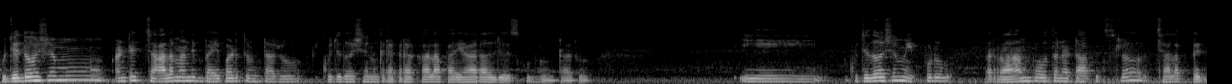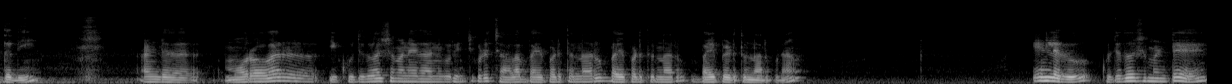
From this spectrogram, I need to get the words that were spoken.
కుజదోషము అంటే చాలామంది భయపడుతుంటారు కుజదోషానికి రకరకాల పరిహారాలు చేసుకుంటుంటారు. ఈ కుజదోషం ఇప్పుడు ర్యాంప్ అవుతున్న టాపిక్స్లో చాలా పెద్దది. అండ్ మోరోవర్ ఈ కుజదోషం అనే దాని గురించి కూడా చాలా భయపడుతున్నారు భయపడుతున్నారు భయపెడుతున్నారు కూడా. ఏం లేదు. కుజదోషం అంటే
